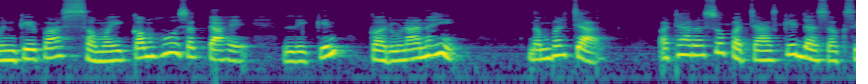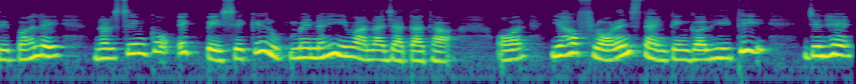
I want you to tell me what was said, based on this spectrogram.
उनके पास समय कम हो सकता है, लेकिन करुणा नहीं। नंबर चार 1850 के दशक से पहले नर्सिंग को एक पेशे के रूप में नहीं माना जाता था, और यह फ्लोरेंस नाइटिंगल ही थी जिन्हें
